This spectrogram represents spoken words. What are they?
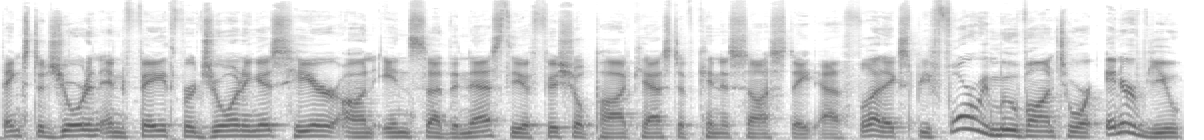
Thanks to Jordan and Faith for joining us here on Inside the Nest, the official podcast of Kennesaw State Athletics. Before we move on to our interview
